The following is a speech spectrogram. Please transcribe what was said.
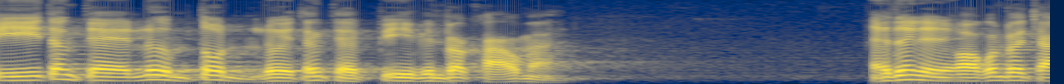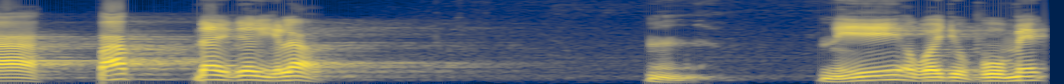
ปีตั้งแต่เริ่มต้นเลยตั้งแต่ปีเป็นพระขาวมาไอ้ตั้งแต่ออกกันประชาปั๊บได้เรื่องอีกแล้วหนีออกไปอยู่ภูเม็ก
